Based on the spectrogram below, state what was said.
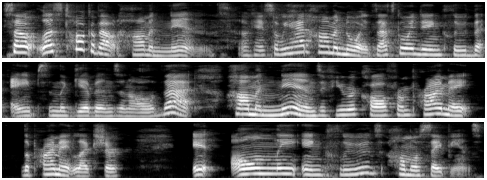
so let's talk about hominins. Okay, so we had hominoids. That's going to include the apes and the gibbons and all of that. Hominins, if you recall from primate, the primate lecture, it only includes Homo sapiens.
